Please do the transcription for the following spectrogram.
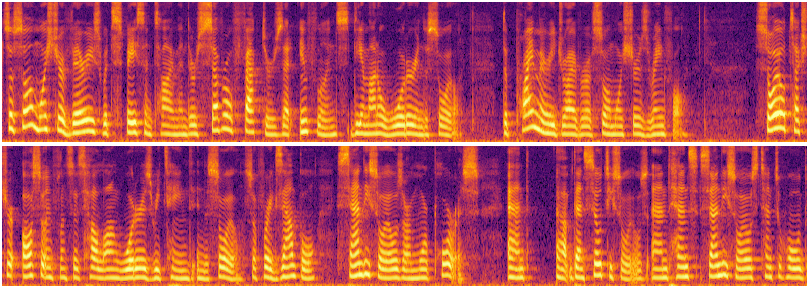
So soil moisture varies with space and time, and there are several factors that influence the amount of water in the soil. The primary driver of soil moisture is rainfall. Soil texture also influences how long water is retained in the soil. So for example, sandy soils are more porous and uh, than silty soils, and hence sandy soils tend to hold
